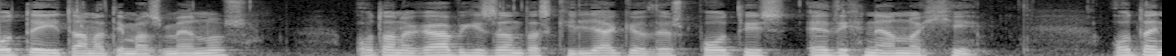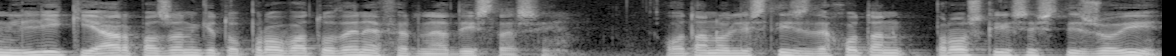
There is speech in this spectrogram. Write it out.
Πότε ήταν ατιμασμένος, όταν γάβγιζαν τα σκυλιά και ο δεσπότης έδειχνε ανοχή. Όταν οι λύκοι άρπαζαν και το πρόβατο δεν έφερνε αντίσταση. Όταν ο ληστής δεχόταν πρόσκληση στη ζωή,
